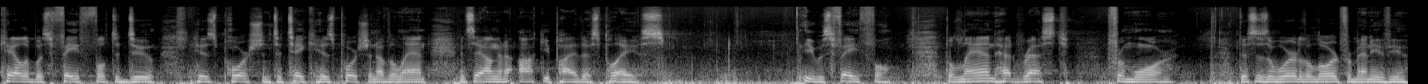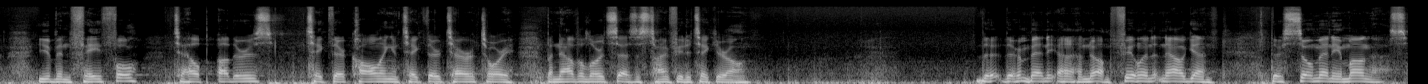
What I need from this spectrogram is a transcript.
Caleb was faithful to do his portion, to take his portion of the land and say, I'm going to occupy this place. He was faithful. The land had rest from war. This is the word of the Lord for many of you. You've been faithful to help others take their calling and take their territory. But now the Lord says it's time for you to take your own. There, there are many, I know I'm feeling it now again. There's so many among us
